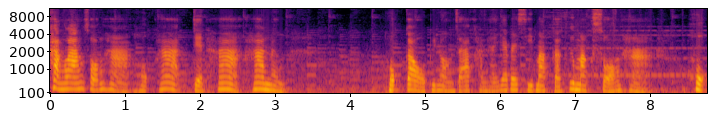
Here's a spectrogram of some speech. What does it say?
ข้างล่างสองหาหกห้าเจ็ดห้าห้าหนึ่งหกเก่าพี่น้องจ้าคันหายายไปสีมักก็คือมักสองหาหก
